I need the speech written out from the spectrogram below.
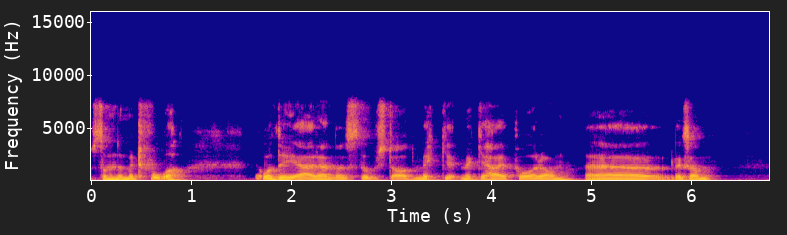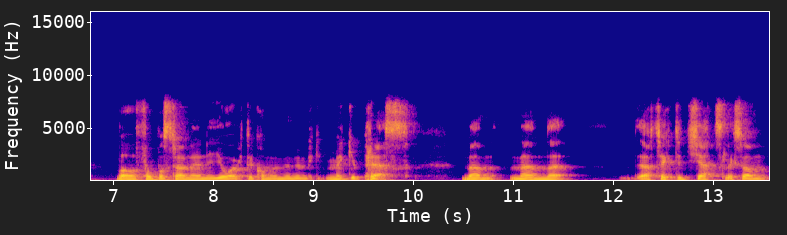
som nummer två. Och det är ändå en storstad. Mycket, mycket hype på dem. Eh, liksom, vara fotbollstränare i New York, det kommer med mycket, mycket press. Men, men jag tyckte Jets, liksom,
